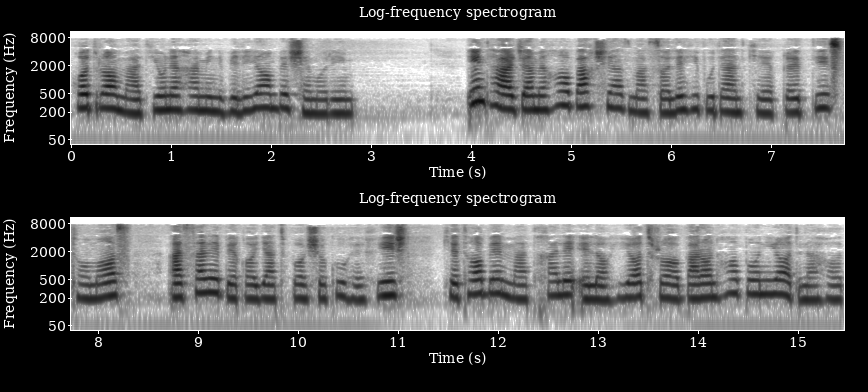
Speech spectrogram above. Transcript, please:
خود را مدیون همین ویلیام بشمریم این ترجمه ها بخشی از مصالحی بودند که قدیس توماس اثر بقایت با شکوه خیش کتاب مدخل الهیات را بر آنها بنیاد نهاد.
